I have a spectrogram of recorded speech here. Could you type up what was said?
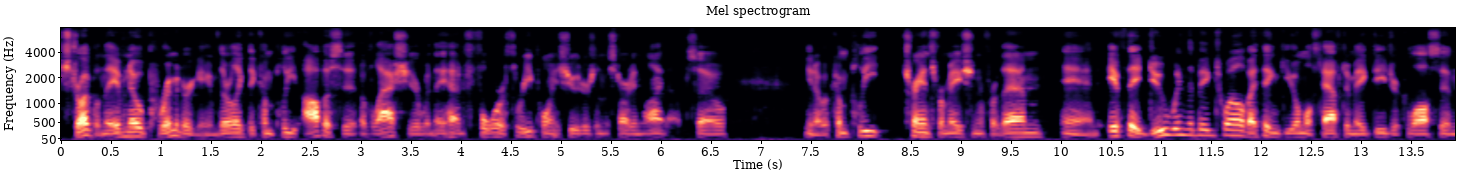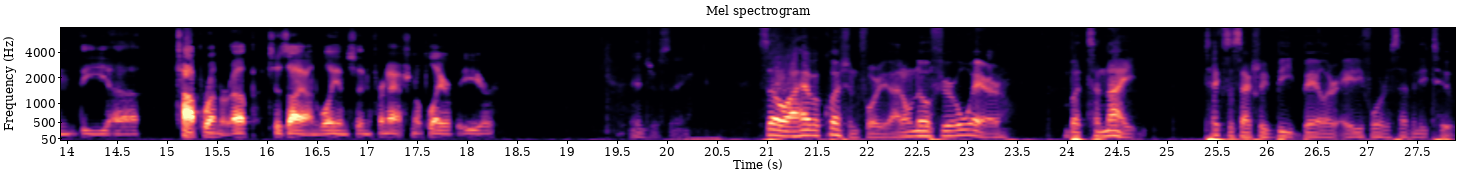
struggling. They have no perimeter game. They're like the complete opposite of last year when they had four three point shooters in the starting lineup. So, you know, a complete transformation for them. And if they do win the Big 12, I think you almost have to make Dedric Lawson the uh, top runner up to Zion Williamson for National Player of the Year. Interesting. So I have a question for you. I don't know if you're aware, but tonight Texas actually beat Baylor 84 to 72.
